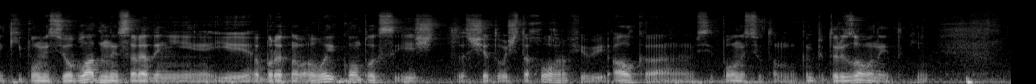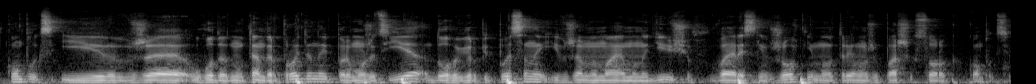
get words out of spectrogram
який повністю обладнаний всередині і габаритно-ваговий комплекс, і щ- щитувач тахографів, і алка, всі повністю там комп'ютеризований такий комплекс. І вже угода, ну, тендер пройдений, переможець є, договір підписаний, і вже ми маємо надію, що в вересні, в жовтні ми отримаємо вже перших 40 комплексів.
